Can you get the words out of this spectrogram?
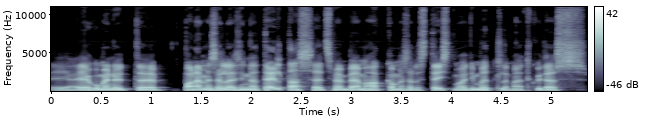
ja, ja kui me nüüd paneme selle sinna deltasse, et siis me peame hakkama sellest teistmoodi mõtlema, et kuidas.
